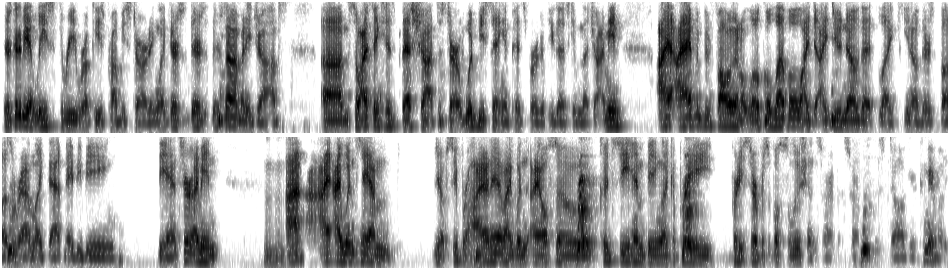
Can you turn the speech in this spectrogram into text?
there's going to be at least three rookies probably starting. Like there's there's there's not many jobs. Um, so I think his best shot to start would be staying in Pittsburgh if you guys give him that shot. I mean, I, I haven't been following on a local level. I, I do know that like you know there's buzz around like that maybe being the answer. I mean, mm-hmm. I, I I wouldn't say I'm you know super high on him. I wouldn't. I also could see him being like a pretty pretty serviceable solution. Sorry, sorry about this dog here. Come here, buddy.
